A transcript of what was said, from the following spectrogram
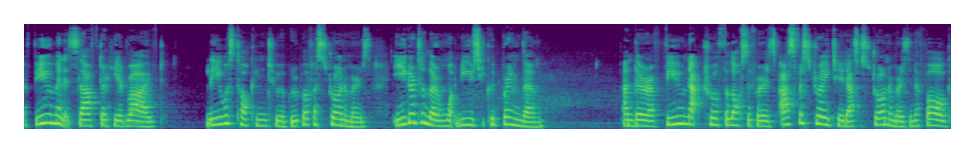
A few minutes after he arrived, Lee was talking to a group of astronomers eager to learn what news he could bring them. And there are few natural philosophers as frustrated as astronomers in a fog.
